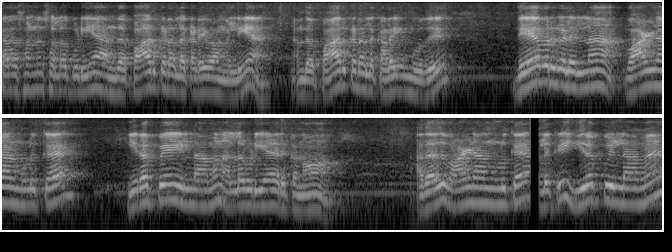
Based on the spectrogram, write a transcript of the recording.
கலசம்னு சொல்லக்கூடிய அந்த பார்க்கடலை கடைவாங்க இல்லையா? அந்த பார்க்கடலை களையும் போது தேவர்கள் எல்லாம் வாழ்நாள் முழுக்க இறப்பே இல்லாமல் நல்லபடியாக இருக்கணும். அதாவது வாழ்நாள் முழுக்க உங்களுக்கு இறப்பு இல்லாமல்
